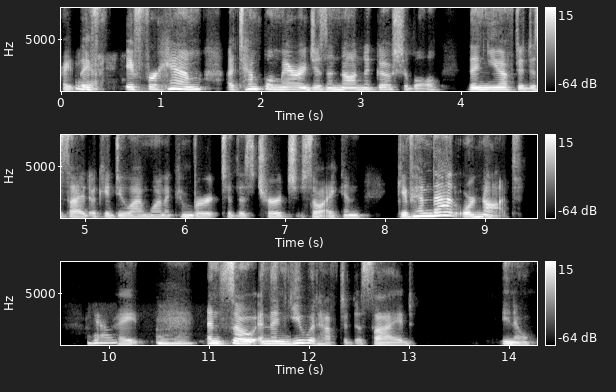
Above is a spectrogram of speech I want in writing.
right yes. if if for him a temple marriage is a non-negotiable then you have to decide okay do i want to convert to this church so i can give him that or not. Yeah. Right. hmm And so, and then you would have to decide, you know,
